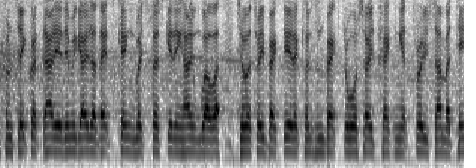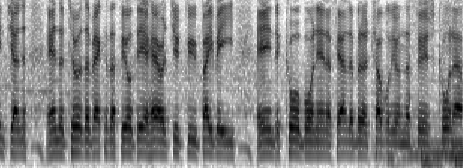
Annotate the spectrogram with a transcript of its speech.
from Secret Nadia. Then we go to That's King Rich List getting home well. Uh, two or three back there to Clinton Baxter also tracking it through some attention. And the two at the back of the field there, Harajuku Baby and Corborn Anna found a bit of trouble there in the first corner.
